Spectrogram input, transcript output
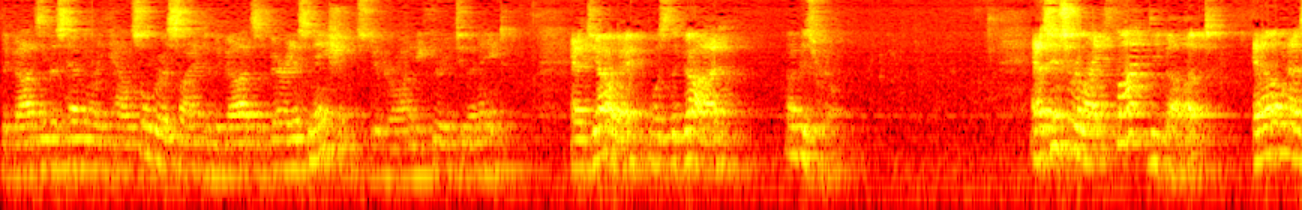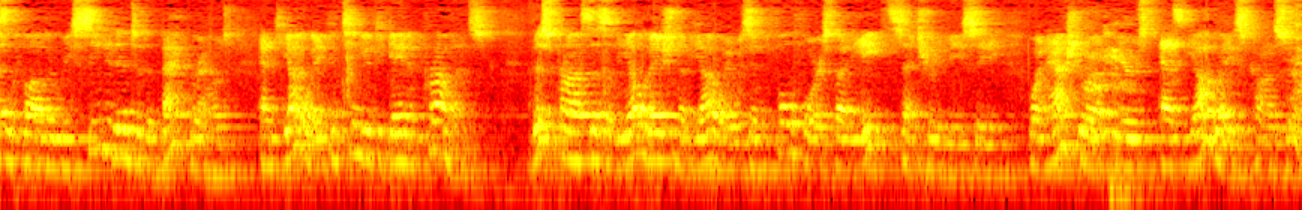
The gods of this heavenly council were assigned to the gods of various nations, Deuteronomy 32 and 8. And Yahweh was the God of Israel. As Israelite thought developed, El as the father receded into the background, and Yahweh continued to gain in prominence. This process of the elevation of Yahweh was in full force by the 8th century BC when Asherah appears as Yahweh's consort,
